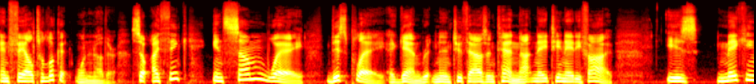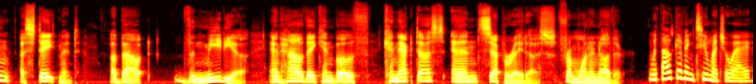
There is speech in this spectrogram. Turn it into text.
and fail to look at one another. So I think in some way, this play, again, written in 2010, not in 1885, is making a statement about the media and how they can both connect us and separate us from one another. Without giving too much away,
